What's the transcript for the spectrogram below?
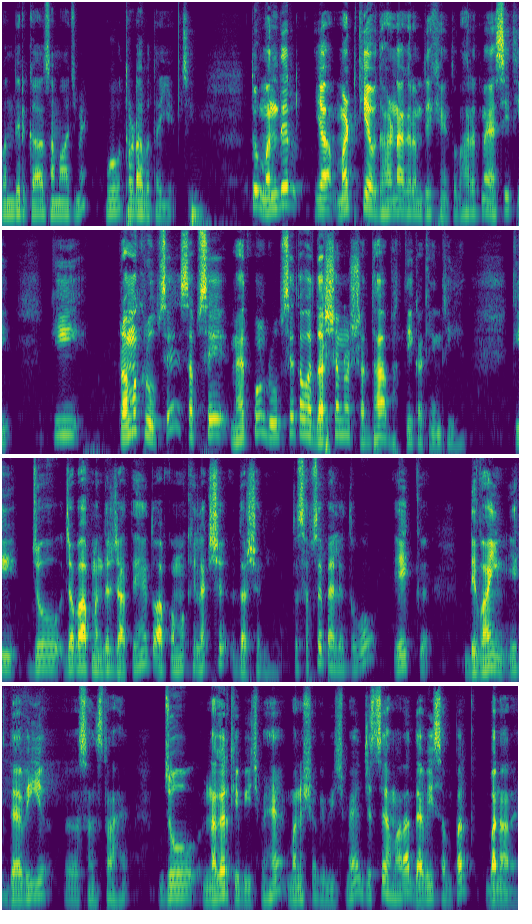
मंदिर का समाज में वो थोड़ा बताइए। जी। तो मंदिर या मठ की अवधारणा अगर हम देखें तो भारत में ऐसी थी कि प्रमुख रूप से सबसे महत्वपूर्ण रूप से तो वह दर्शन और श्रद्धा भक्ति का केंद्र ही है। कि जो जब आप मंदिर जाते हैं तो आपका मुख्य लक्ष्य दर्शन ही है। तो सबसे पहले तो वो एक डिवाइन एक दैवीय संस्था है जो नगर के बीच में है मनुष्यों के बीच में है जिससे हमारा दैवी संपर्क बना रहे।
